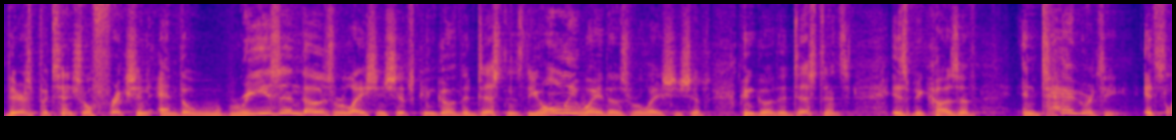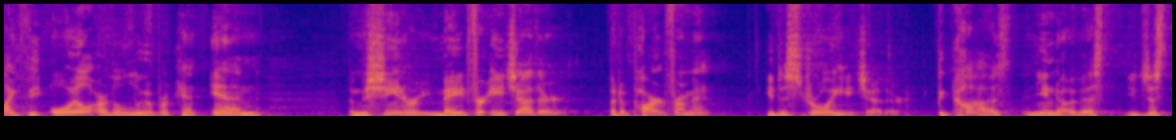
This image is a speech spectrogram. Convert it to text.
there's potential friction. And the reason those relationships can go the distance, the only way those relationships can go the distance, is because of integrity. It's like the oil or the lubricant in the machinery, made for each other, but apart from it, you destroy each other. Because, and you know this, you just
